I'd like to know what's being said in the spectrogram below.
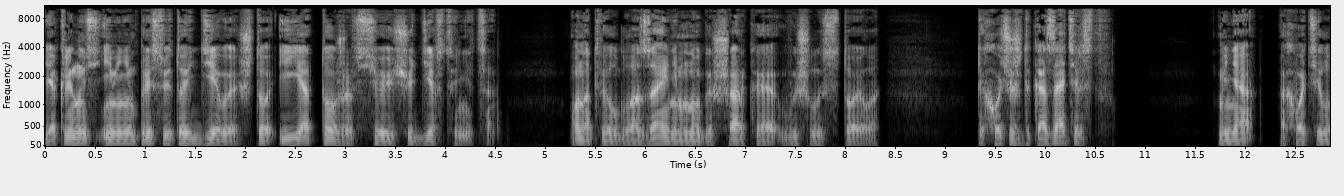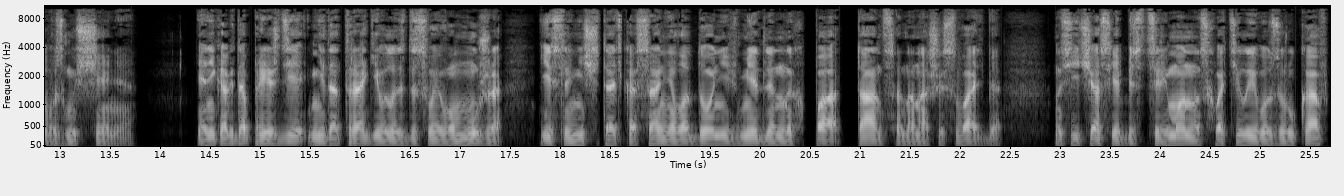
Я клянусь именем Пресвятой Девы, что и я тоже все еще девственница». Он отвел глаза и, немного шаркая, вышел из стойла. «Ты хочешь доказательств?» Меня охватило возмущение. Я никогда прежде не дотрагивалась до своего мужа, если не считать касания ладоней в медленных па танца на нашей свадьбе — но сейчас я бесцеремонно схватила его за рукав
